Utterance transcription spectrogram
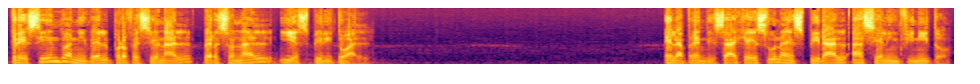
Creciendo a nivel profesional, personal y espiritual. El aprendizaje es una espiral hacia el infinito.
